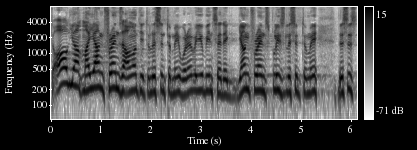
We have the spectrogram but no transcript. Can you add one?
to all young, my young friends, I want you to listen to me wherever you've been sitting. Young friends, please listen to me. This is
